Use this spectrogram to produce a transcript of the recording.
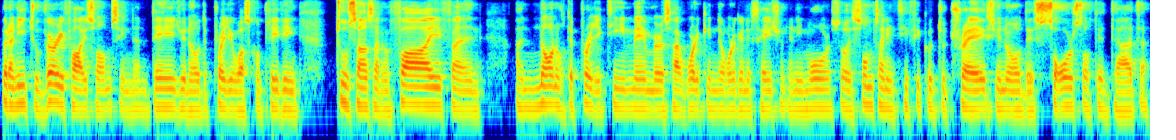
but I need to verify something. And then, you know, the project was completed in 2005 and, and none of the project team members are working in the organization anymore. So it's sometimes difficult to trace, you know, the source of the data.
